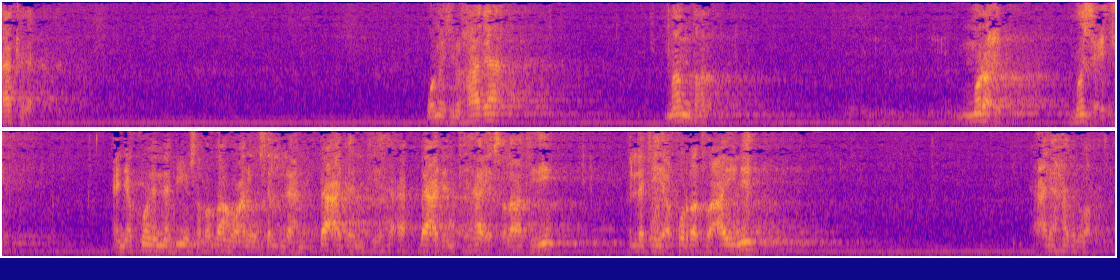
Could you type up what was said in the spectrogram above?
هكذا. ومثل هذا منظر مرعب مزعج. أن يكون النبي صلى الله عليه وسلم بعد انتهاء بعد انتهاء صلاته التي هي قرة عينه على هذا الوقت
